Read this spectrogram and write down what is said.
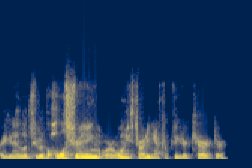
Are you going to look through the whole string or only starting after a particular character?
